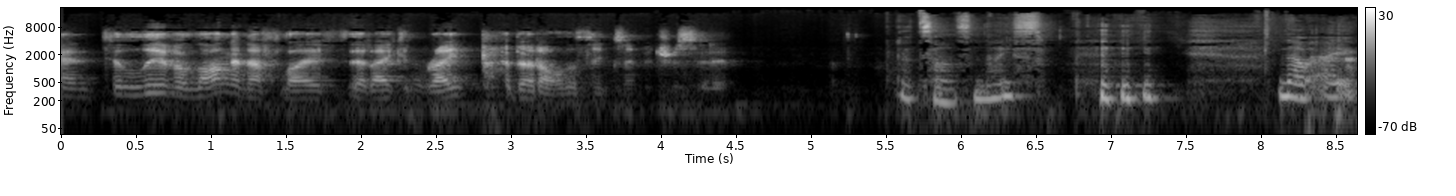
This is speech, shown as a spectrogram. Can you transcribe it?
and to live a long enough life that I can write about all the things I'm interested in. That sounds nice. now I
